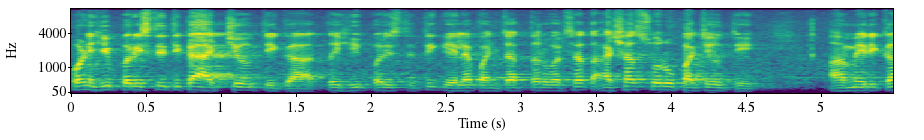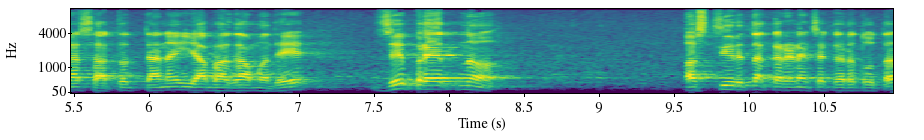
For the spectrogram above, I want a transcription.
पण ही परिस्थिती काय आजची होती का? तर ही परिस्थिती गेल्या पंच्याहत्तर वर्षात अशाच स्वरूपाची होती. अमेरिका सातत्यानं या भागामध्ये जे प्रयत्न अस्थिरता करण्याचा करत होता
